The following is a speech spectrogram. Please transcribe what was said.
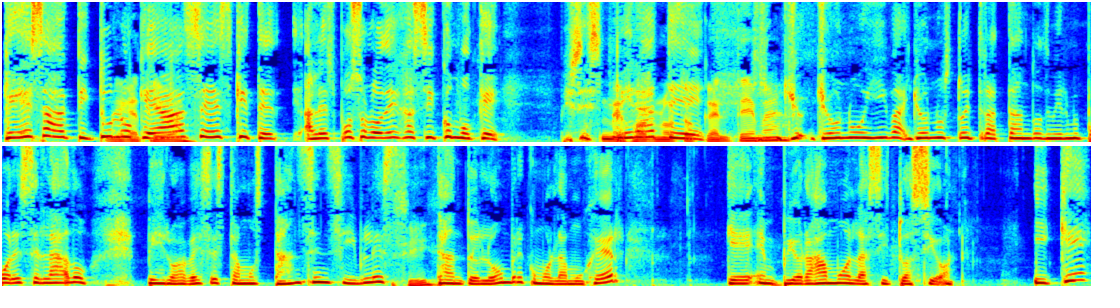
que esa actitud lo que hace es que te, al esposo lo deja así como que, pues Mejor no espérate, toca el tema. Yo, yo no iba, yo no estoy tratando de irme por ese lado, pero a veces estamos tan sensibles, Sí. tanto el hombre como la mujer, que empeoramos la situación. ¿Y qué?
